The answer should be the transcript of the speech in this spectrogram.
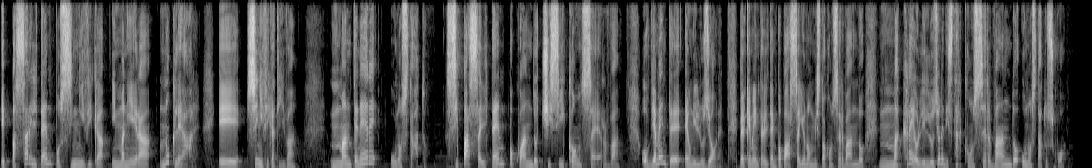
e passare il tempo significa in maniera nucleare e significativa mantenere uno stato. Si passa il tempo quando ci si conserva. Ovviamente è un'illusione, perché mentre il tempo passa io non mi sto conservando, ma creo l'illusione di star conservando uno status quo.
